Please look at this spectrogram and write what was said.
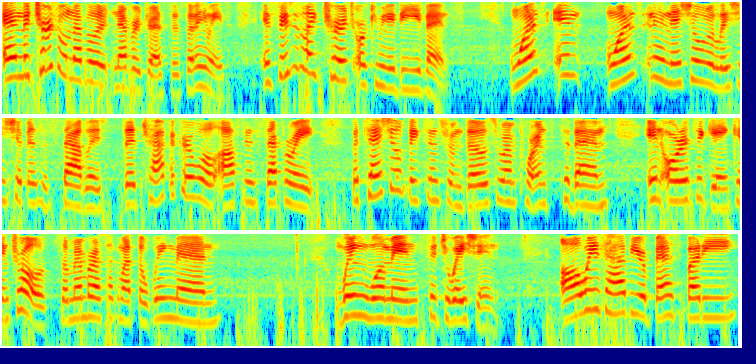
And the church will never never address this. But anyways, in spaces like church or community events, once in once an initial relationship is established, the trafficker will often separate potential victims from those who are important to them in order to gain control. So remember I was talking about the wingman wing woman situation. Always have your best buddy,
